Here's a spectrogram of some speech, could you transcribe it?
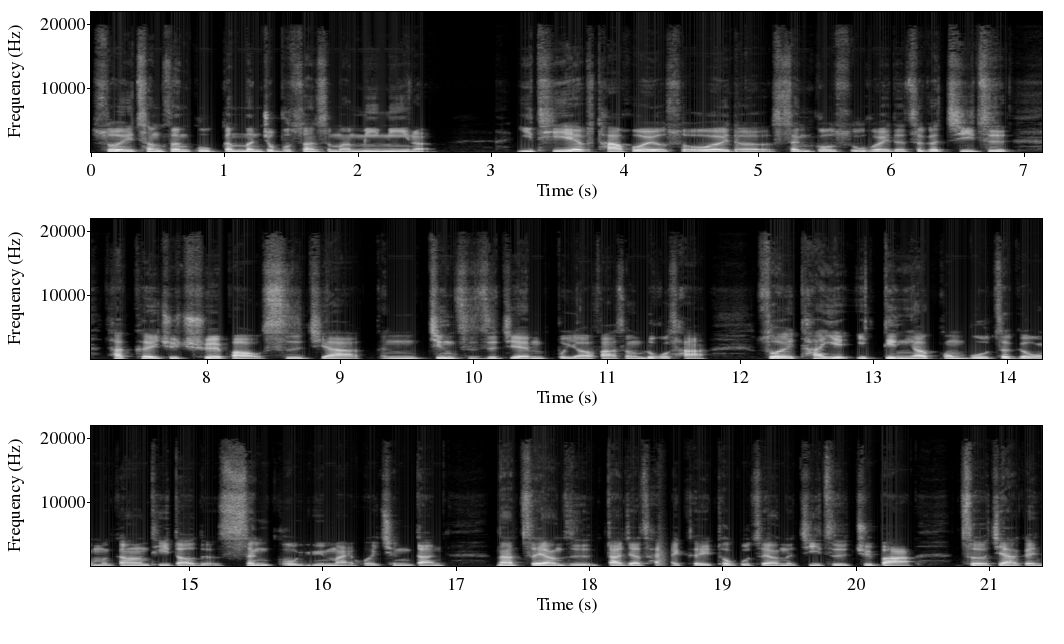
所以成分股根本就不算什么秘密了。ETF 它会有所谓的申购赎回的这个机制，它可以去确保市价跟净值之间不要发生落差，所以它也一定要公布这个我们刚刚提到的申购与买回清单。那这样子大家才可以透过这样的机制去把。折价跟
